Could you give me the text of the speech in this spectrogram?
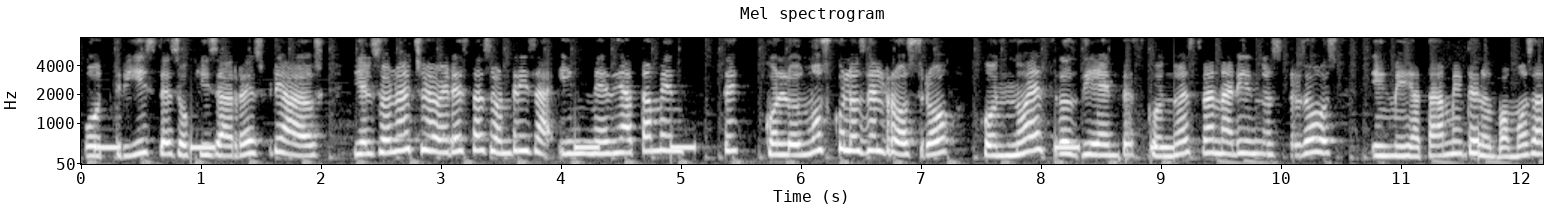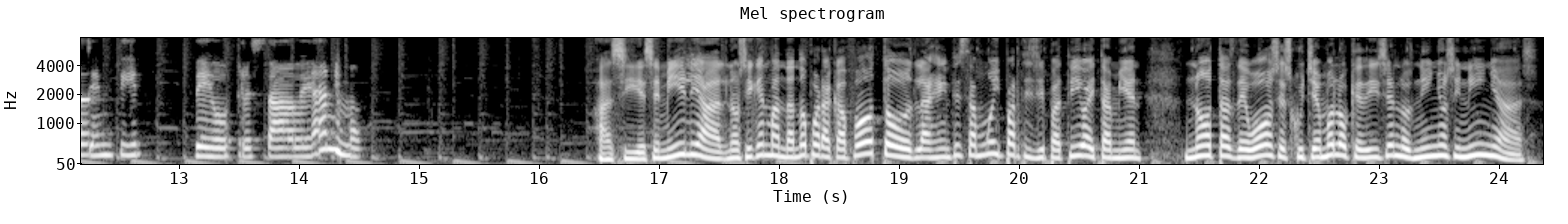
o tristes o quizás resfriados y el solo hecho de ver esta sonrisa inmediatamente con los músculos del rostro, con nuestros dientes, con nuestra nariz, nuestros ojos, inmediatamente nos vamos a sentir de otro estado de ánimo. Así es, Emilia. Nos siguen mandando por acá fotos. La gente está muy participativa y también notas de voz. Escuchemos lo que dicen los niños y niñas.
